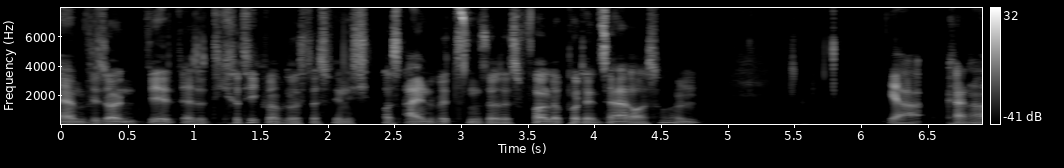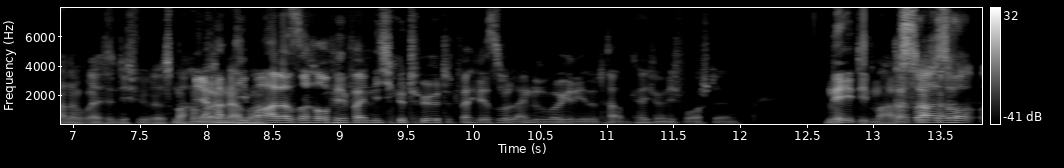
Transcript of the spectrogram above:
Ähm, wir sollten, wir, also die Kritik war bloß, dass wir nicht aus allen Witzen so das volle Potenzial rausholen. Ja, keine Ahnung, weiß ich nicht, wie wir das machen Wir wollen, haben die. Marder-Sache auf jeden Fall nicht getötet, weil wir so lange drüber geredet haben. Kann ich mir nicht vorstellen. Nee, die Marder-Sache. also,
